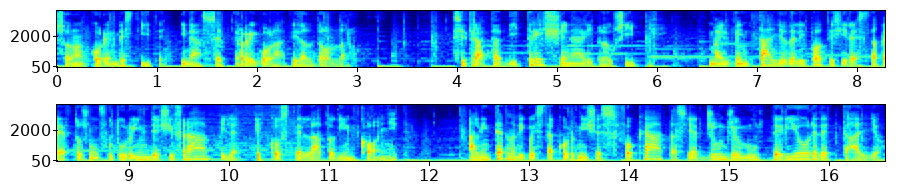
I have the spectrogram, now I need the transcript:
sono ancora investite in asset regolati dal dollaro. Si tratta di tre scenari plausibili, ma il ventaglio delle ipotesi resta aperto su un futuro indecifrabile e costellato di incognite. All'interno di questa cornice sfocata si aggiunge un ulteriore dettaglio,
